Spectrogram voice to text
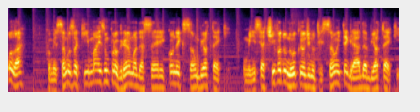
Olá, começamos aqui mais um programa da série Conexão Biotech, uma iniciativa do Núcleo de Nutrição Integrada Biotech.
